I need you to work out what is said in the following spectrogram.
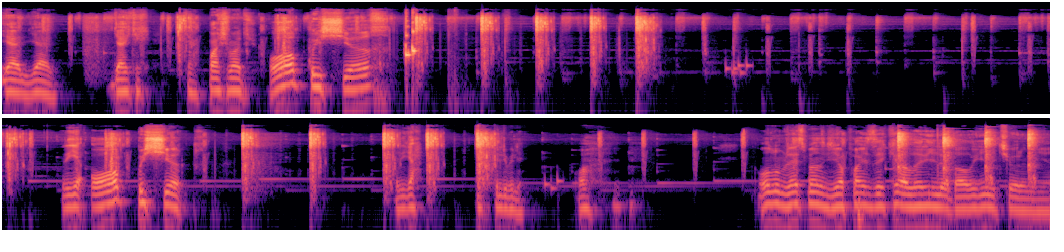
Gel gel. Gel gel. Gel başıma düş. Hop ışık. Hadi gel. Hop ışık. Hadi bili bili. Oh. Oğlum resmen yapay zekalarıyla dalga geçiyorum ya.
